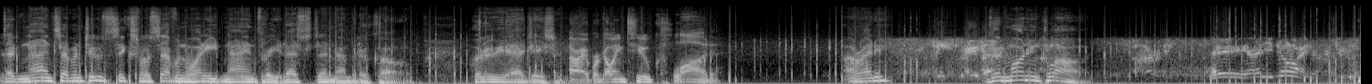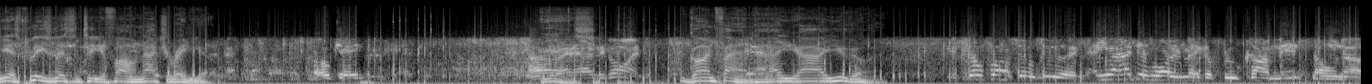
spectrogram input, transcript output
At 972-647-1893. That's the number to call. Who do we have, Jason? All right, we're going to Claude. All righty. Good morning, Claude. Hey, how you doing? Yes, please listen to your phone, not your radio. Okay. All right, Yes. how's it going? Going fine. How, you- how are you going? So far, so good. You know, I just wanted to make a few comments on uh,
